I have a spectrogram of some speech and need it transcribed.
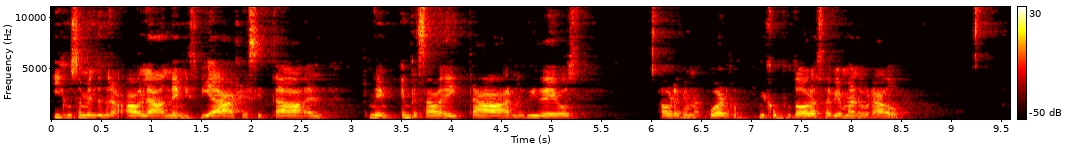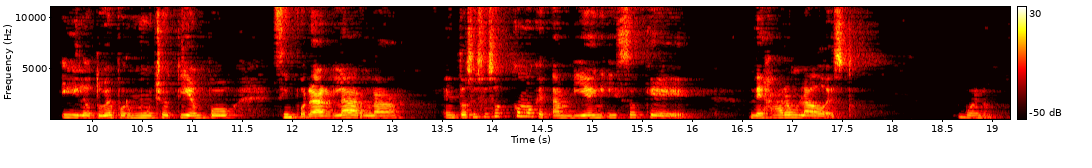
Y justamente hablaban de mis viajes y tal. Me empezaba a editar los videos. Ahora que me acuerdo, mi computadora se había malogrado. Y lo tuve por mucho tiempo sin poder arreglarla. Entonces eso como que también hizo que dejara a un lado esto. Bueno,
